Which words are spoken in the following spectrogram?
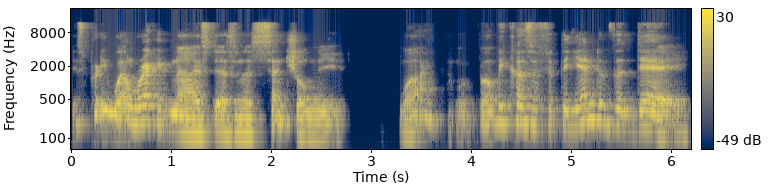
it's pretty well recognized as an essential need. Why? Well, because if at the end of the day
